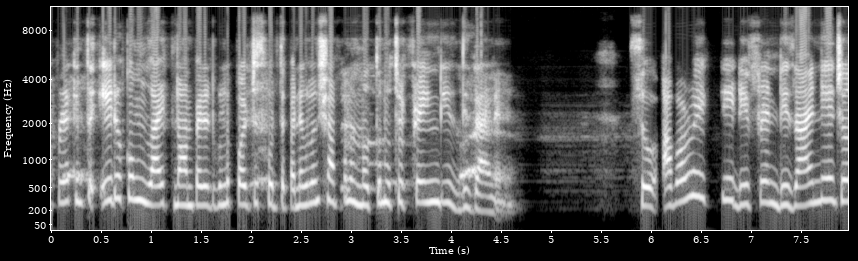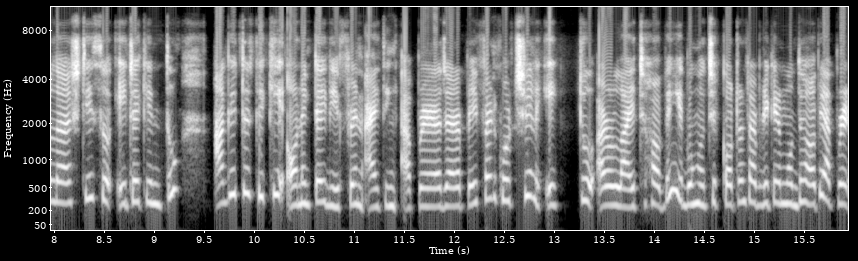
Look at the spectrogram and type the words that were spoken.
আপনারা কিন্তু এরকম লাইট নন প্যারেডগুলো পারচেস করতে পারেন। এগুলো সম্পূর্ণ নতুন হচ্ছে ট্রেন্ডি ডিজাইনের সো আবারও একটি ডিফারেন্ট ডিজাইন নিয়ে চলে আসছি। সো এটা কিন্তু আগেরটা থেকে অনেকটাই ডিফারেন্ট আই থিঙ্ক আপনারা যারা প্রেফার করছেন, একটু আরও লাইট হবে এবং হচ্ছে কটন ফ্যাব্রিকের মধ্যে হবে, আপনারা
